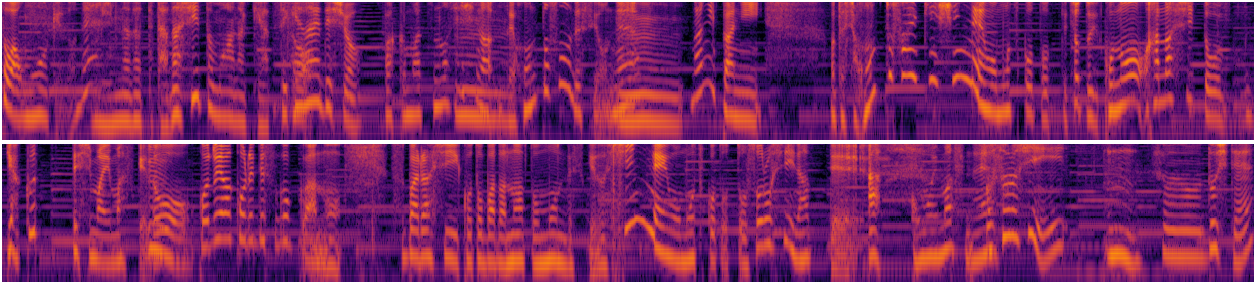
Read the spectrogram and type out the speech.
とは思うけどね。みんなだって正しいと思わなきゃやっていけないでしょ幕末の志士なんてうん本当そうですようね。ん何かに私本当最近信念を持つことってちょっとこの話と逆ってしまいますけど、これはこれですごくあの素晴らしい言葉だなと思うんですけど信念を持つことって恐ろしいなってあ思いますね。恐ろしい？うん、そのどうして？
